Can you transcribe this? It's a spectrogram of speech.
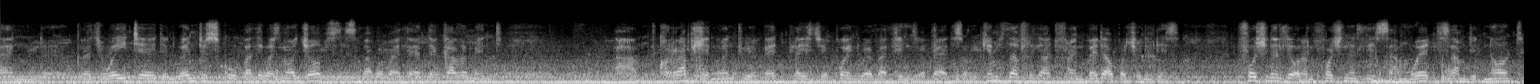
and uh, graduated and went to school, but there was no jobs in Zimbabwe by then. The government um, corruption went to a bad place to a point whereby things were bad. So we came to South Africa to find better opportunities. Fortunately or unfortunately, some worked, some did not.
